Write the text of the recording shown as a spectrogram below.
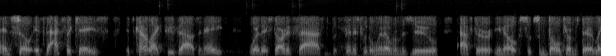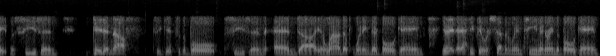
And so if that's the case, it's kind of like 2008 where they started fast but finished with a win over Mizzou after, you know, some, some doldrums there late in the season, did enough to get to the bowl season and uh, you know wound up winning their bowl game. You know, I think they were a seven win team entering the bowl game,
